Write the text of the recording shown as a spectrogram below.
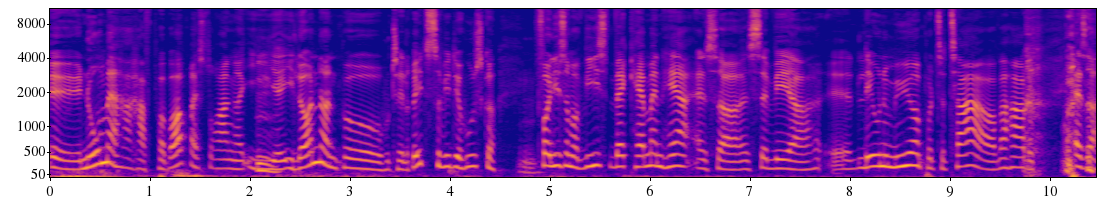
Øh, Noma har haft pop-up-restauranter i, mm. i London på Hotel Ritz, så vidt jeg husker, mm. for ligesom at vise, hvad kan man her? Altså servere øh, levende myrer på tatar, og hvad har du? altså,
